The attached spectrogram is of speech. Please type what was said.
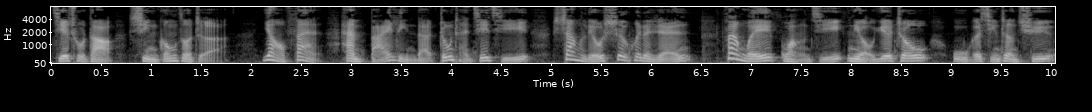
接触到性工作者、要饭和白领的中产阶级、上流社会的人，范围广及纽约州五个行政区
